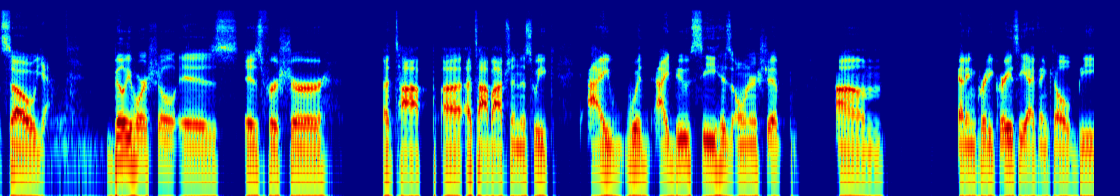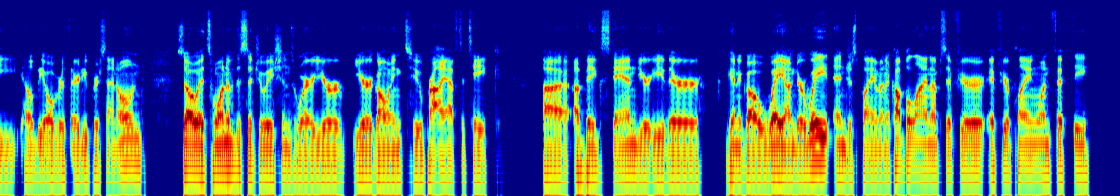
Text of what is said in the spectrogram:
so yeah. Billy horschel is is for sure a top uh, a top option this week i would i do see his ownership um getting pretty crazy. I think he'll be he'll be over 30% owned. So it's one of the situations where you're you're going to probably have to take uh, a big stand. You're either going to go way underweight and just play him in a couple lineups if you're if you're playing 150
